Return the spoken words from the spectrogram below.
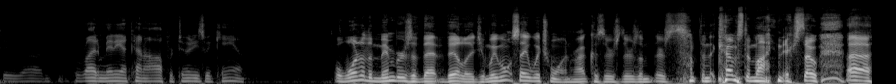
to uh, provide them any kind of opportunities we can. Well, one of the members of that village, and we won't say which one, right? Because there's there's a, there's something that comes to mind there. So, uh,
